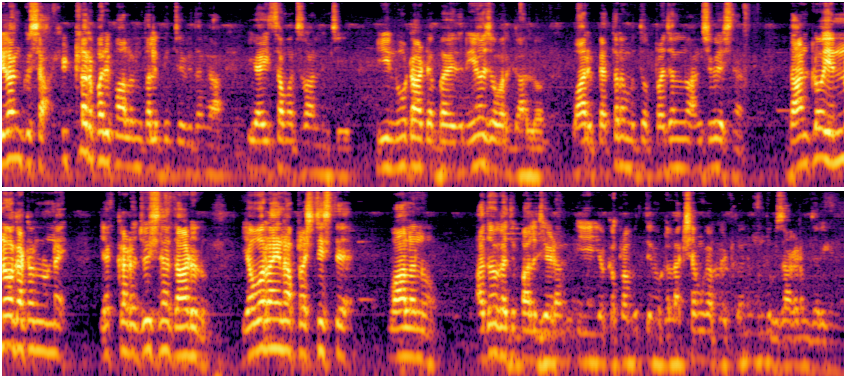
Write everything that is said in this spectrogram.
నిరంకుశ హిట్లర్ పరిపాలన తలపించే విధంగా ఈ ఐదు సంవత్సరాల నుంచి ఈ నూట డెబ్బై ఐదు నియోజకవర్గాల్లో వారి పెత్తనంతో ప్రజలను అణిచివేసినారు. దాంట్లో ఎన్నో ఘటనలు ఉన్నాయి. ఎక్కడ చూసిన దాడులు ఎవరైనా ప్రశ్నిస్తే వాళ్ళను అధోగతి పాలు చేయడం ఈ యొక్క ప్రభుత్వం ఒక లక్ష్యంగా పెట్టుకొని ముందుకు సాగడం జరిగింది.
